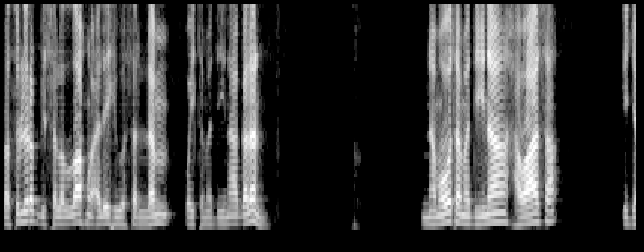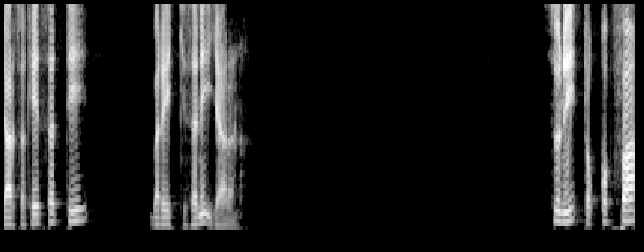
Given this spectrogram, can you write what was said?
rasuli rabbi sallallahu alaihi wasallam wayta madiinaa galan namoota madiinaa hawaasa ijaarsa keessatti bareechisanii ijaaran suni tokkoffaa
